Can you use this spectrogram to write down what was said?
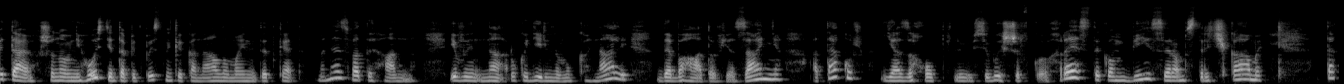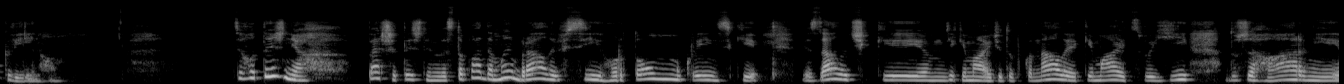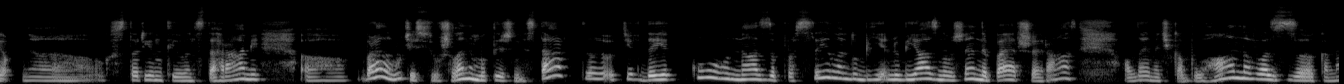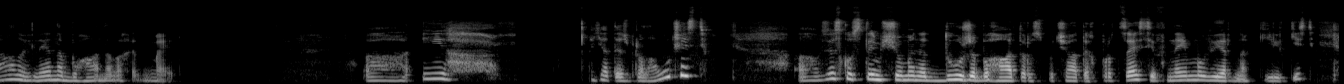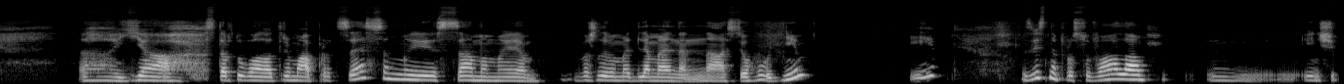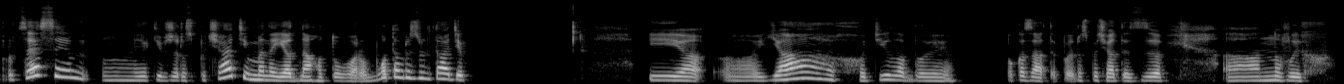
Вітаю, шановні гості та підписники каналу Майнедеткет. Мене звати Ганна, і ви на рукодільному каналі, де багато в'язання, а також я захоплююсь вишивкою хрестиком, бісером, стрічками та квілінгом. Цього тижня, перший тиждень листопада, ми брали всі гуртом українські в'язалочки, які мають ютуб канали, які мають свої дуже гарні е, сторінки в інстаграмі. Е, брали участь у шаленому тижні стартів, до якого нас запросила люб'язно вже не перший раз Оленочка Буганова з каналу Єлена Буганова Хендмейд. Е, І я теж брала участь. Е, У зв'язку з тим, що в мене дуже багато розпочатих процесів, неймовірна кількість. Е, Я стартувала трьома процесами, самими важливими для мене на сьогодні. І, звісно, просувала інші процеси, які вже розпочаті. В мене є одна готова робота в результаті. І е, я хотіла би показати, розпочати з е, нових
